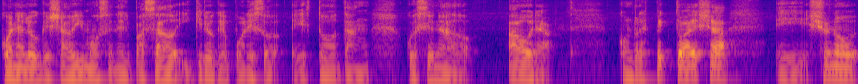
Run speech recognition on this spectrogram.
con algo que ya vimos en el pasado y creo que por eso es todo tan cohesionado. Ahora, con respecto a ella, eh, yo no,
